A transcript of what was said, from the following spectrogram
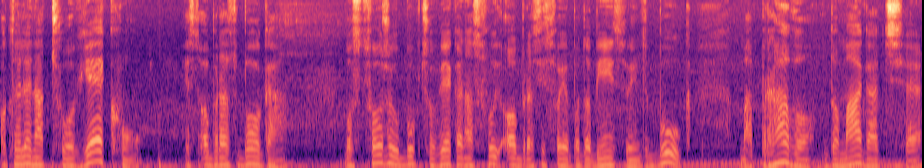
o tyle na człowieku jest obraz Boga, bo stworzył Bóg człowieka na swój obraz i swoje podobieństwo, więc Bóg ma prawo domagać się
